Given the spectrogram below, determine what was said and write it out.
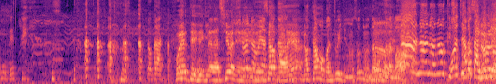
Uh, qué feo. Tocar. Fuertes declaraciones. Yo no voy a Zapa, contar ¿eh? nada. No estamos para el Twitch, nosotros no estamos No, para la no. pavada. No, no, no, no, que yo estoy estamos- totalmente No, no, de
